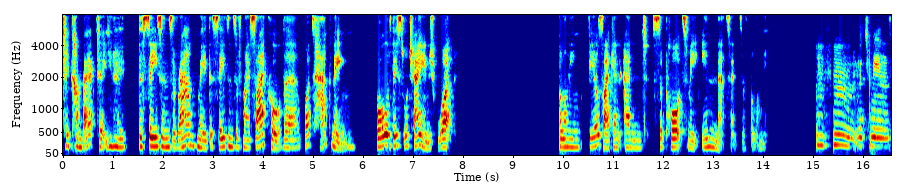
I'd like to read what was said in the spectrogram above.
To come back to, you know, the seasons around me, the seasons of my cycle, the what's happening, all of this will change. What belonging feels like and and supports me in that sense of belonging mm-hmm. which means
